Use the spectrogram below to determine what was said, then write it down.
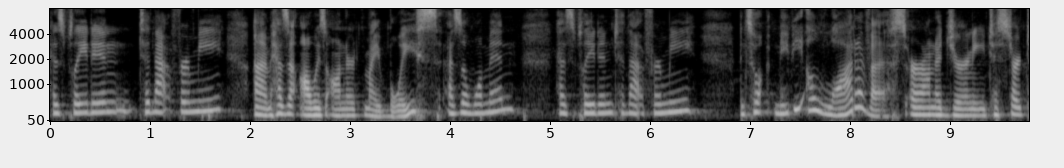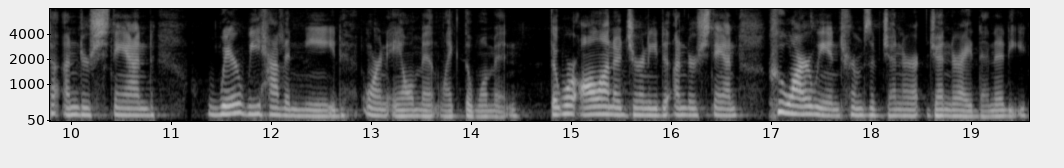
has played into that for me. Um, hasn't always honored my voice as a woman, has played into that for me. And so maybe a lot of us are on a journey to start to understand where we have a need or an ailment like the woman. That we're all on a journey to understand who are we in terms of gender, gender identity?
